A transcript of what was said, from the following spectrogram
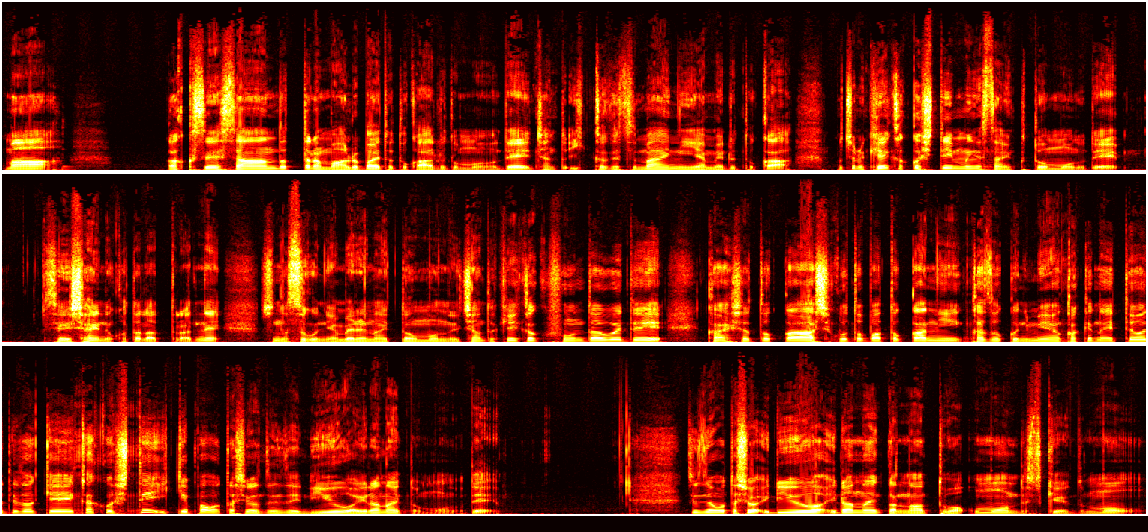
まあ、学生さんだったらまあアルバイトとかあると思うので、ちゃんと1ヶ月前に辞めるとか、もちろん計画して皆さん行くと思うので、正社員の方だったらね、そんなすぐに辞めれないと思うので、ちゃんと計画踏んだ上で、会社とか仕事場とかに家族に迷惑かけない程度計画していけば私は全然理由はいらないと思うので、全然私は理由はいらないかなとは思うんですけれども、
